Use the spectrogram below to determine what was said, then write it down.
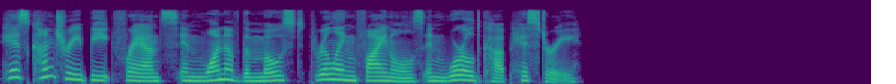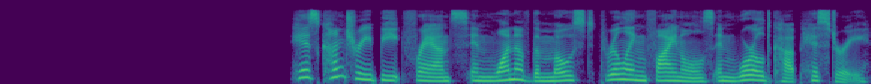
His country beat France in one of the most thrilling finals in World Cup history. His country beat France in one of the most thrilling finals in World Cup history.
